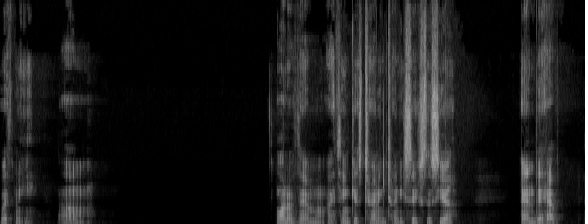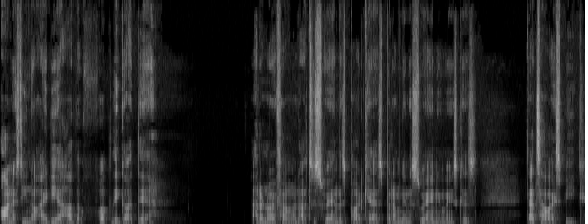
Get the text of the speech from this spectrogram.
with me. Um, one of them, I think, is turning 26 this year, and they have honestly no idea how the fuck they got there. I don't know if I'm allowed to swear in this podcast, but I'm going to swear anyways because that's how I speak.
